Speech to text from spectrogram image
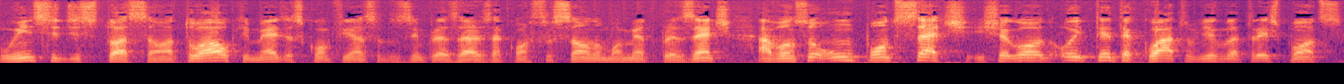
O índice de situação atual, que mede as confianças dos empresários da construção no momento presente, avançou 1,7 e chegou a 84,3 pontos.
